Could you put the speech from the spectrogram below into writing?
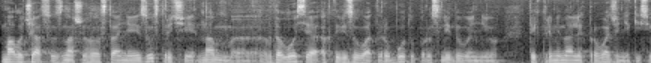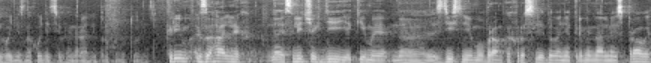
мало часу з нашого останньої зустрічі, нам е, вдалося активізувати роботу по розслідуванню тих кримінальних проваджень, які сьогодні знаходяться в Генеральній прокуратурі. Крім загальних е, слідчих дій, які ми е, здійснюємо в рамках розслідування кримінальної справи,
